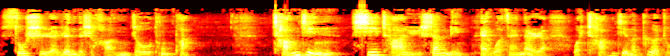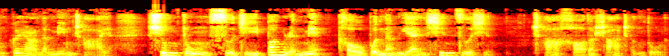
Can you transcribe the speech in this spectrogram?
苏轼啊，认的是杭州通判。”尝尽西茶与山名，哎，我在那儿啊，我尝尽了各种各样的名茶呀。胸中四季帮人面，口不能言心自省。茶好到啥程度了？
